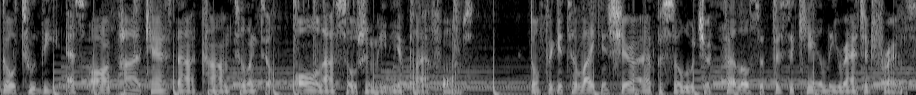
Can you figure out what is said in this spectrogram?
Go to the srpodcast.com to link to all our social media platforms. Don't forget to like and share our episode with your fellow sophisticatedly ratchet friends.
